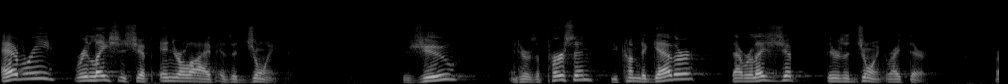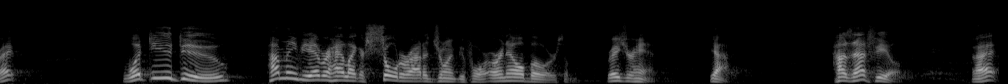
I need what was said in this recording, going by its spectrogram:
Every relationship in your life is a joint. There's you, and here's a person. You come together, that relationship, there's a joint right there. Right? What do you do? How many of you ever had like a shoulder out of joint before or an elbow or something? Raise your hand. Yeah. How's that feel? Right?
